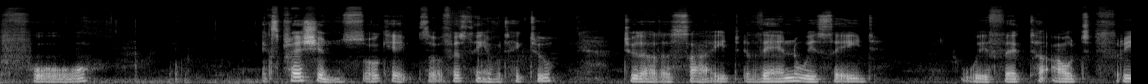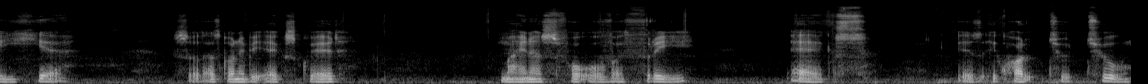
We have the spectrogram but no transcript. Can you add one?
for expressions. Okay so first thing if we take 2 to the other side then we said we factor out 3 here. So that's going to be x squared minus 4 over 3 x is equal to 2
